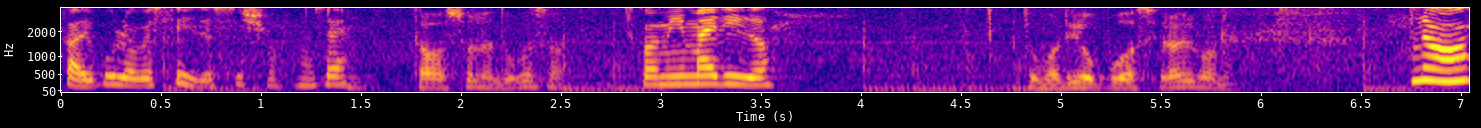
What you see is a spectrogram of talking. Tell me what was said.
calculo que sí, qué sé yo, no sé. ¿Estabas sola en tu casa? Con mi marido. ¿Tu marido pudo hacer algo o no? No,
